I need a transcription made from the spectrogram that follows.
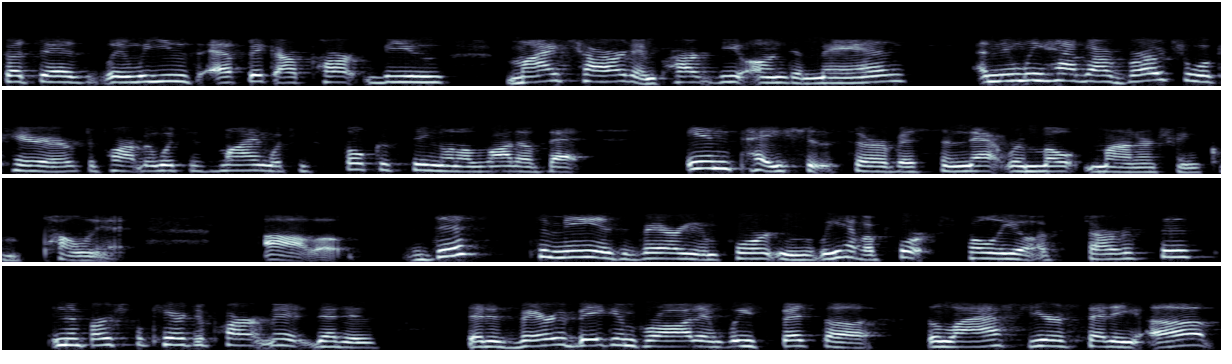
such as when we use Epic, our Parkview MyChart and Parkview On Demand. And then we have our virtual care department, which is mine, which is focusing on a lot of that inpatient service and that remote monitoring component. Uh, this to me is very important. We have a portfolio of services in the virtual care department that is that is very big and broad, and we spent the the last year setting up.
